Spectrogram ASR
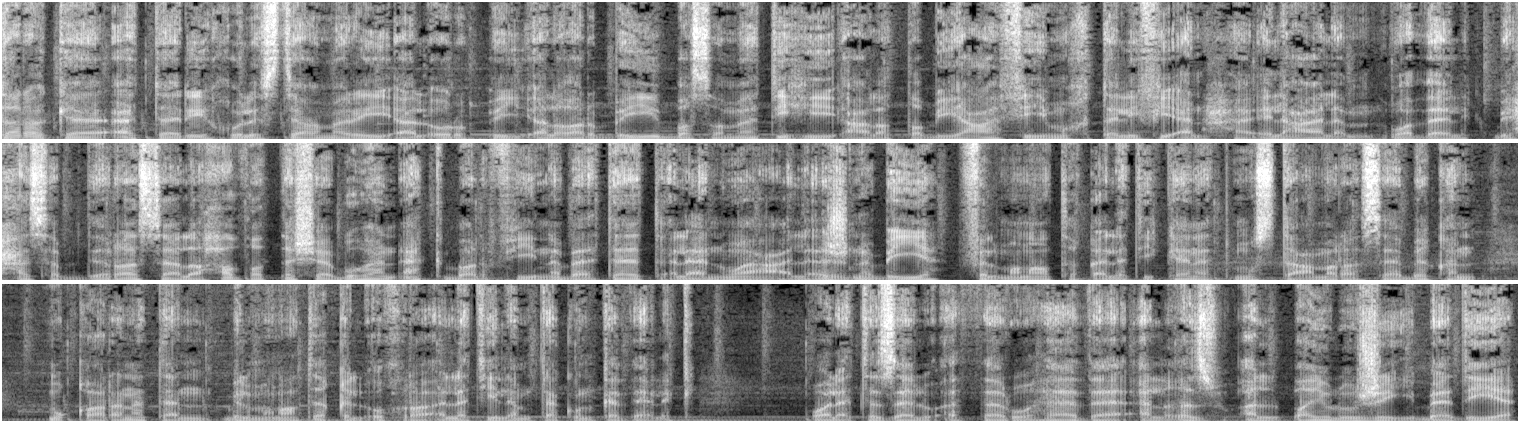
ترك التاريخ الاستعماري الأوروبي الغربي بصماته على الطبيعة في مختلف أنحاء العالم وذلك بحسب دراسة لاحظت تشابها أكبر في نباتات الأنواع الأجنبية في المناطق التي كانت مستعمرة سابقا مقارنة بالمناطق الأخرى التي لم تكن كذلك. ولا تزال أثار هذا الغزو البيولوجي بادية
